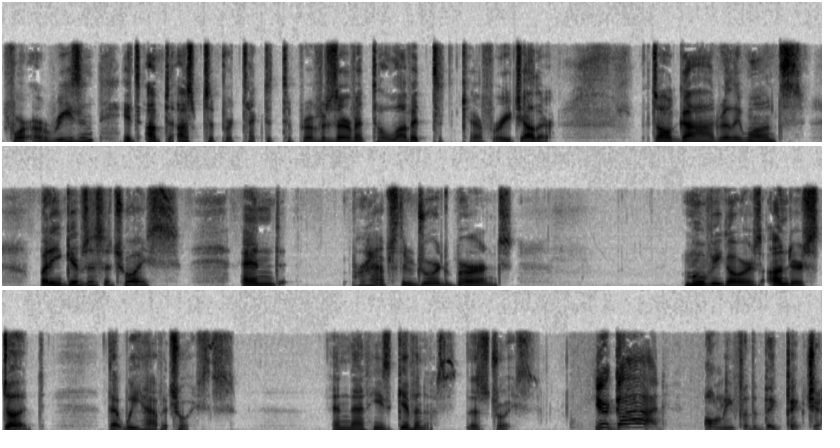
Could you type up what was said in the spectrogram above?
for a reason. It's up to us to protect it, to preserve it, to love it, to care for each other. That's all God really wants. But he gives us a choice. And perhaps through George Burns, moviegoers understood that we have a choice and that He's given us this choice. You're God. Only for the big picture.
